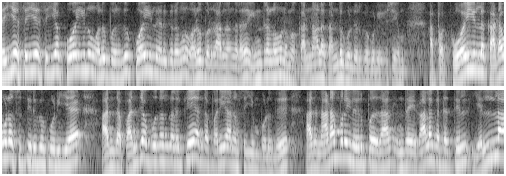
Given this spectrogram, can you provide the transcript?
செய்ய செய்ய செய்ய கோயிலும் வலுப்படுது கோயிலில் இருக்கிறவங்களும் வலுப்படுறாங்கங்கிறத இன்றளவும் நம்ம கண்ணால் கண்டு கொண்டு இருக்கக்கூடிய விஷயம். அப்போ கோயிலில் கடவுளை சுற்றி இருக்கக்கூடிய அந்த பஞ்சபூதங்களுக்கே அந்த பரிகாரம் செய்யும் பொழுது அது நடைமுறையில் இருப்பது தான் இன்றைய காலகட்டத்தில் எல்லா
